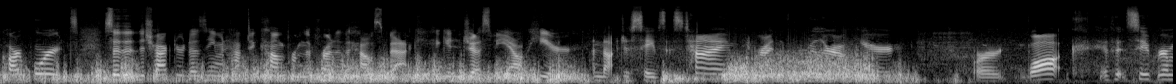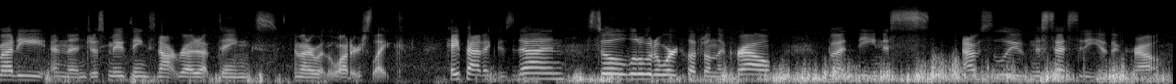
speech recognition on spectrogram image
carports, so that the tractor doesn't even have to come from the front of the house back. It can just be out here. And that just saves us time. We can ride the four-wheeler out here or walk if it's super muddy, and then just move things, not rut up things, no matter what the water's like. Hay paddock is done. Still a little bit of work left on the corral, but the ne absolute necessity of the corral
